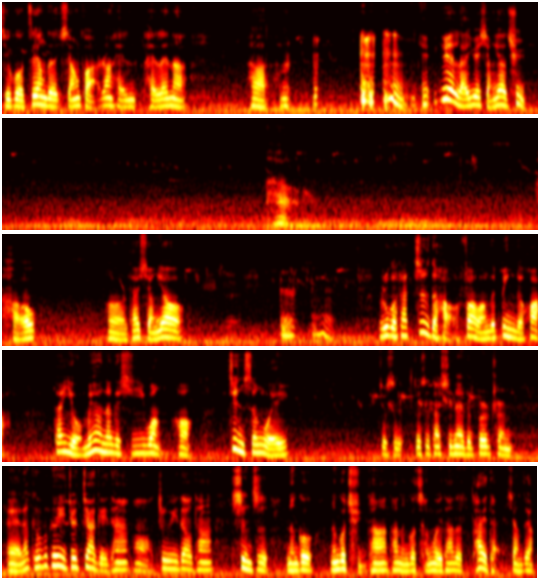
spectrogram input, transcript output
结果这样的想法让海海莲娜，哈，越来越想要去。好，好，哦，他想要，如果他治得好法王的病的话，他有没有那个希望？哈，晋升为？就是就是他心爱的 Bertram，哎，他可不可以就嫁给他啊？注意到他，甚至能够能够娶她，他能够成为他的太太，像这样。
